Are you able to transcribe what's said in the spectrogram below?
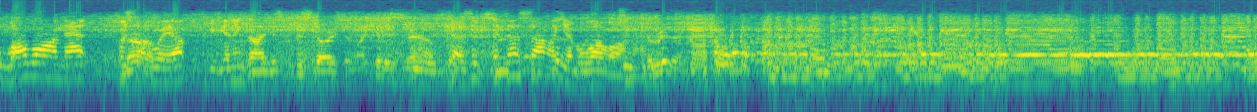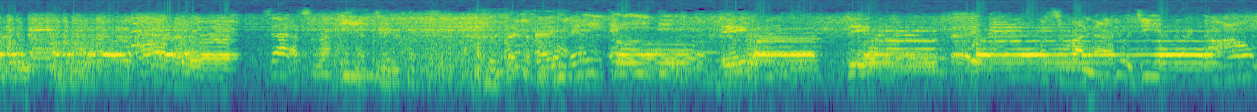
Okay, do you have a wah wah on that? Push No. all the way up at the beginning? No, just distortion like it is now. Because it, it does sound like you have a wah wah on that. The rhythm. That's the run. E, Like A, A, E, A, D, A. What's the run there? Do a G and like down.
